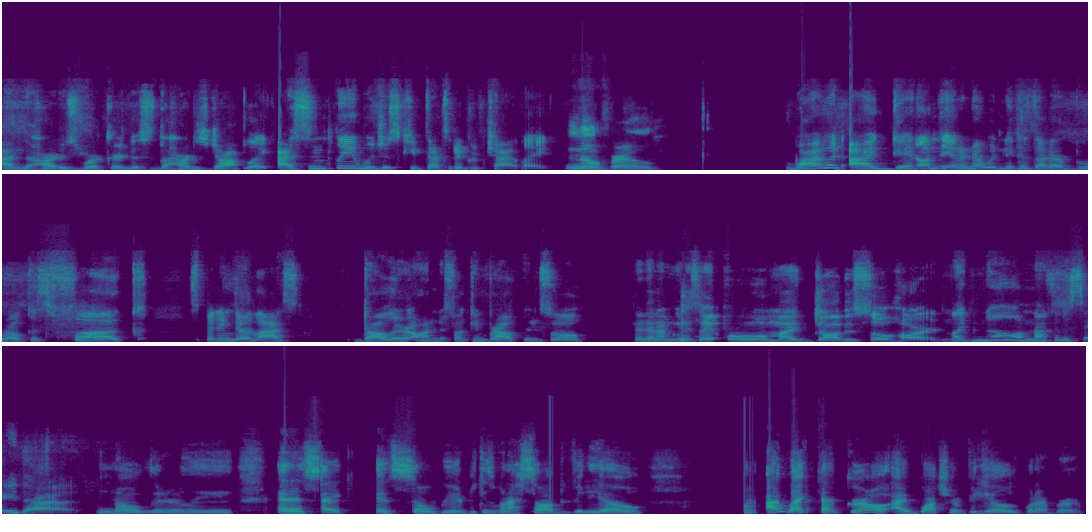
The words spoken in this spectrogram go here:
I'm the hardest worker. This is the hardest job. Like, I simply would just keep that to the group chat. Like, no, bro. Why would I get on the internet with niggas that are broke as fuck, spending their last dollar on the fucking brow pencil? And then I'm gonna say, oh, my job is so hard. Like, no, I'm not gonna say that. No, literally. And it's like, it's so weird because when I saw the video, I like that girl. I watch her videos, whatever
